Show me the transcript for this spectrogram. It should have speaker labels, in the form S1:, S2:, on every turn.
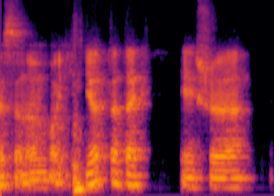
S1: köszönöm, hogy jöttetek, és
